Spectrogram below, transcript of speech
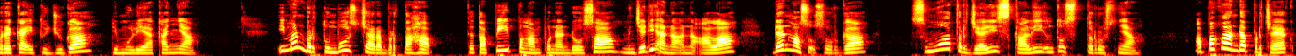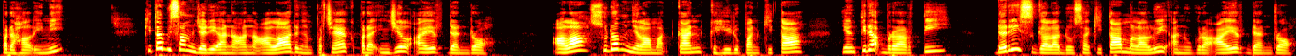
mereka itu juga dimuliakannya. Iman bertumbuh secara bertahap, tetapi pengampunan dosa menjadi anak-anak Allah dan masuk surga, semua terjadi sekali untuk seterusnya. Apakah Anda percaya kepada hal ini? Kita bisa menjadi anak-anak Allah dengan percaya kepada Injil, air, dan roh. Allah sudah menyelamatkan kehidupan kita yang tidak berarti dari segala dosa kita melalui anugerah air dan roh.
